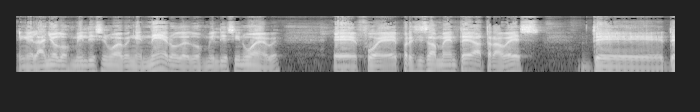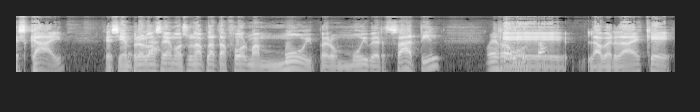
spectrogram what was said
en el año 2019, en enero de 2019, eh, fue precisamente a través de, de Skype, que siempre lo hacemos, una plataforma muy, pero muy versátil. Muy la verdad es que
